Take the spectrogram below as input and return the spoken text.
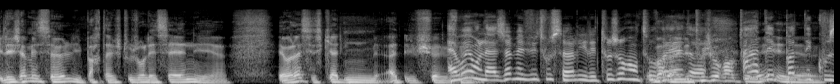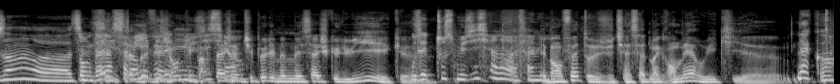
est jamais seul, il partage toujours les scènes et, euh, et voilà, c'est ce qui admire. Ah oui, on l'a jamais vu tout seul. Il est toujours entouré Voilà, il est de toujours entouré ah des et, potes, euh, des cousins. euh, c'est des gens qui musicien. partagent un petit peu les mêmes messages que lui et que. Vous êtes tous musiciens dans la famille Eh ben en fait, je tiens ça de ma grand-mère, oui, qui euh, D'accord.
